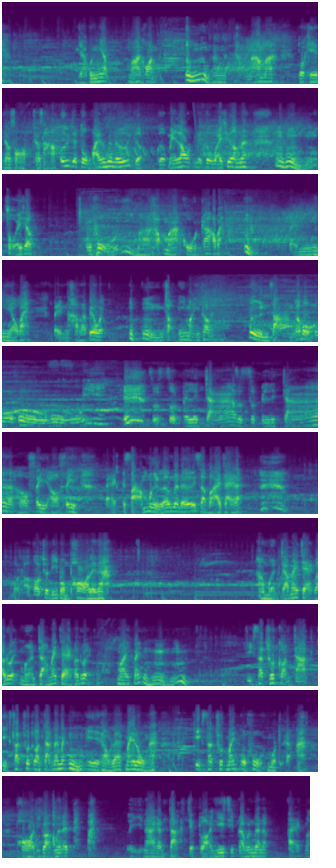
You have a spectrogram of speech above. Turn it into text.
อย่าเพิ่งเงียบมาก่อนเออนั่นขันน้ำมาตัวเคแถวสองแถวสามเออจะตัวไวเพื่อนเอ้ยเกือบเกือบไม่รอดในตัวไวเชื่อมนะอือหือสวยเชียวโอ้โหมาครับมาคูณเก้าไปเต็มเหนียวไปเต็มคาราเบลไปอื้อหือช็อตนี้มาอีกเท่าไหร่หมื่นสามครับผมโอ้โหสุดๆไปเลยจ้า สุดๆไปเลยจ้า เอาสิเอาสิแตกไปสามหมื่นแล้วนะเด้ยสบายใจแล้ว หมดออโต้ชุดนี้ผมพอเลยนะเอาเหมือนจะไม่แจกแล้วด้วย เหมือนจะไม่แจกแล้วด้วย มาอีกไหมอือหืออีกสักชุดก่อนจาก อีกสักชุดก่อนจากได้ไหมอืมเอแถวแรกไม่ลงนะ อีกสักชุดไหมโอ้โหหมดแล้วอะพอดีกว่าเพื่อนไอ้ไปหลีหน้ากันจาก 720นะเพื่อนๆนะแตกมา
